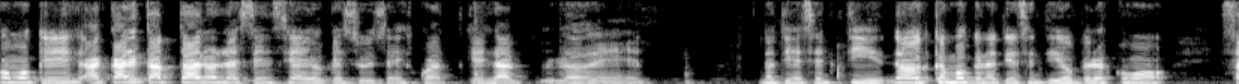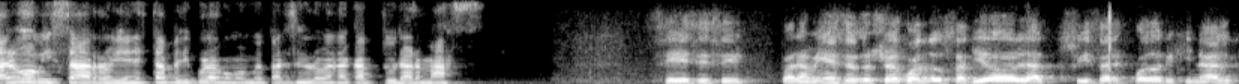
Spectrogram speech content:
como que acá captaron la esencia de lo que es Suicide Squad, que es la- lo de no tiene sentido, no es como que no tiene sentido, pero es como es algo bizarro y en esta película como me parece que lo van a capturar más. Sí, sí, sí. Para mí es eso. Yo cuando salió la Suiza de Squad original,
